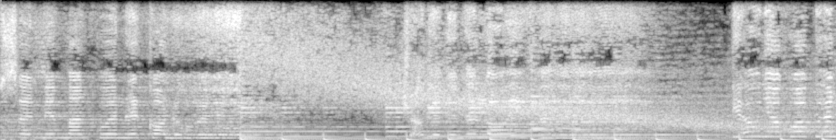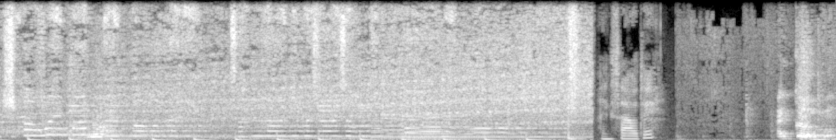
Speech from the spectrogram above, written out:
giây miên man quên hết con đường về. Chẳng thể tìm thấy lối về. Yêu nhau qua quên trong ánh mắt quen môi rất lo nhưng mà rơi rụng Anh sao thế? anh cứng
